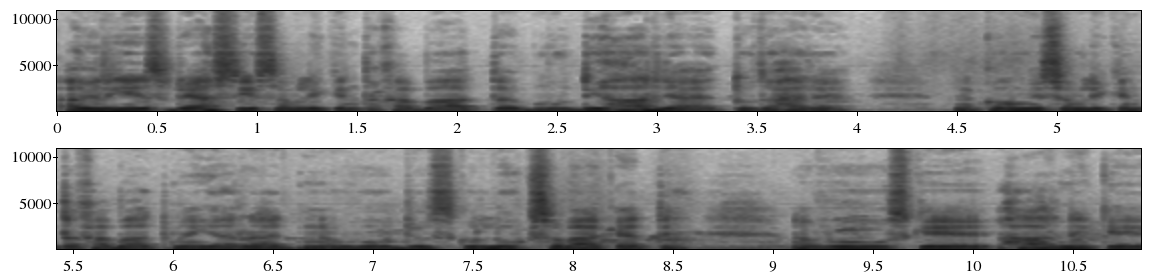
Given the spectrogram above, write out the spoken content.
اگر یہ اس ریاستی اسمبلی کے انتخابات مودی ہار جائے تو ظاہر ہے، قومی اسمبلی کے انتخابات میں یا وہ جو اس کو لوک سبھا کہتے ہیں، وہ اس کے ہارنے کے،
